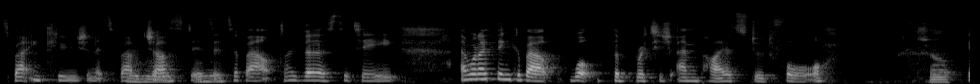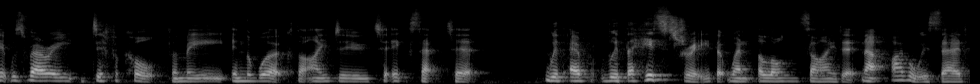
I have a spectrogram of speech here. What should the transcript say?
it's about inclusion, it's about Mhm, justice, mhm. it's about diversity. And when I think about what the British Empire stood for, Sure. it was very difficult for me in the work that I do to accept it with with the history that went alongside it. Now, I've always said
